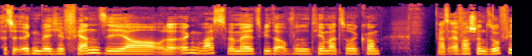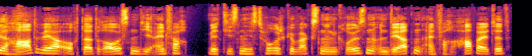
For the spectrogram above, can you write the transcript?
also irgendwelche Fernseher oder irgendwas, wenn wir jetzt wieder auf unser Thema zurückkommen, da ist einfach schon so viel Hardware auch da draußen, die einfach mit diesen historisch gewachsenen Größen und Werten einfach arbeitet.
